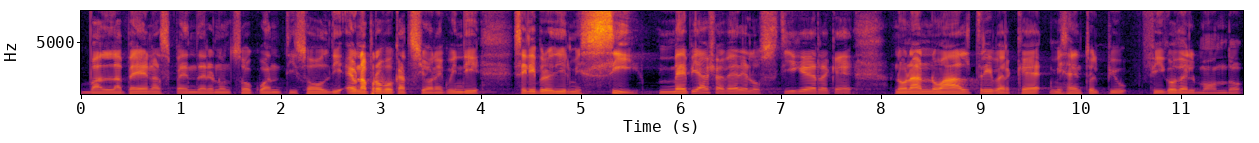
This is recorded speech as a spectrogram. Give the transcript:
vale la pena spendere non so quanti soldi. È una provocazione, quindi sei libero di dirmi sì, mi piace avere lo sticker che non hanno altri perché mi sento il più figo del mondo.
